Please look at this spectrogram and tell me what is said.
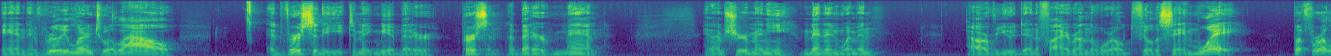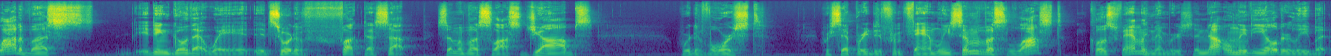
and have really learned to allow adversity to make me a better person, a better man. And I'm sure many men and women however you identify around the world, feel the same way. But for a lot of us, it didn't go that way. It, it sort of fucked us up. Some of us lost jobs, were divorced, were separated from family. Some of us lost close family members, and not only the elderly, but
